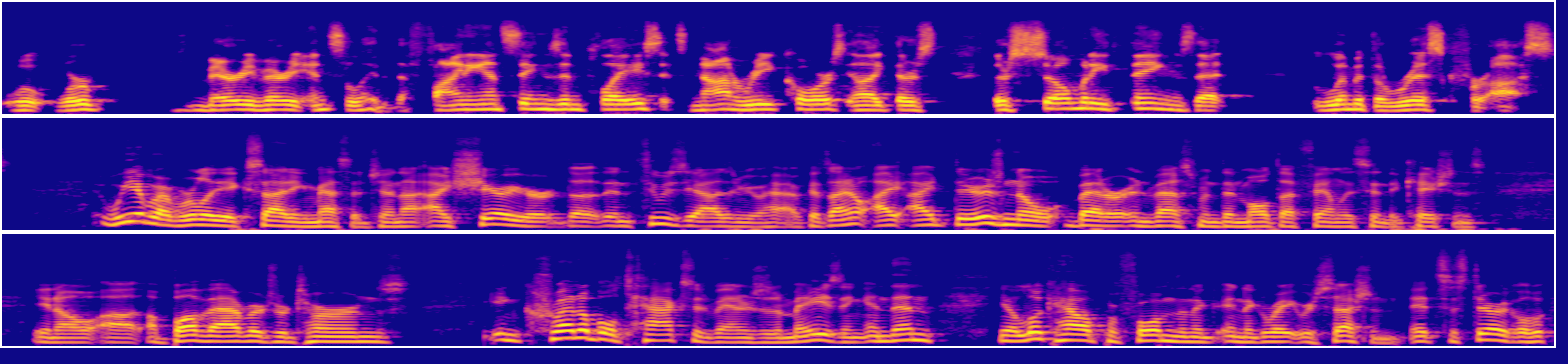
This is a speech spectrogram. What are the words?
we're very, very insulated. The financing's in place. It's non-recourse. You know, like there's there's so many things that limit the risk for us. We have a really exciting message, and I, I share your the, the, enthusiasm you have because I know I, I, there is no better investment than multifamily syndications you know, uh, above average returns, incredible tax advantages, amazing. And then, you know, look how it performed in the, in the Great Recession. It's hysterical.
